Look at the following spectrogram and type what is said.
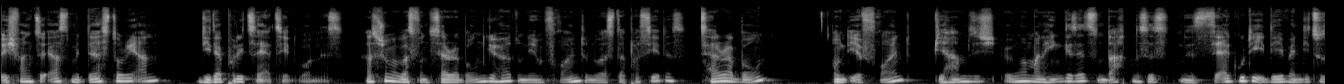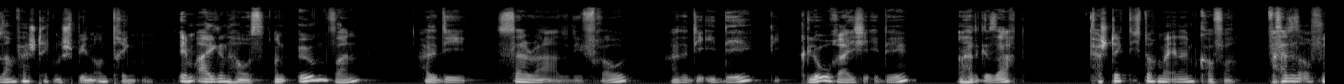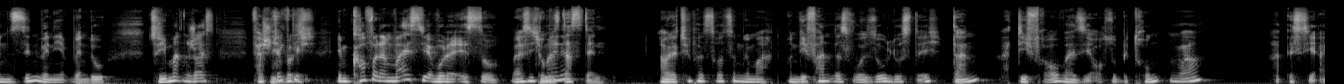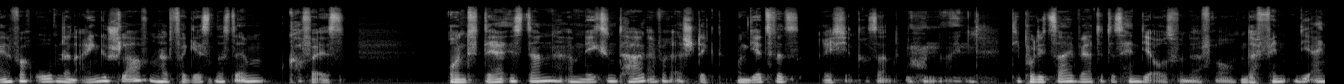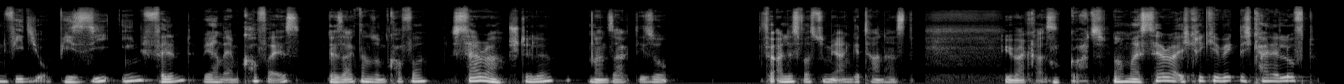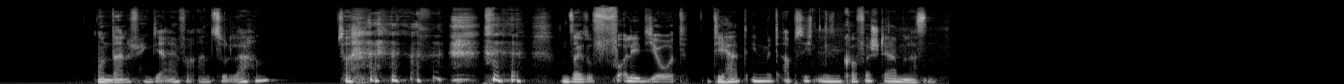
Ich fange zuerst mit der Story an, die der Polizei erzählt worden ist. Hast du schon mal was von Sarah Bone gehört und ihrem Freund und was da passiert ist? Sarah Bone und ihr Freund, die haben sich irgendwann mal hingesetzt und dachten, es ist eine sehr gute Idee, wenn die zusammen Verstecken spielen und trinken. Im eigenen Haus. Und irgendwann hatte die Sarah, also die Frau, hatte die Idee, die glorreiche Idee, und hat gesagt, versteck dich doch mal in einem Koffer. Was hat das auch für einen Sinn, wenn, ihr, wenn du zu jemandem sagst, versteck Ja, dich im Koffer, dann weißt du ja, wo der ist, so. Weißt du, ich meine? ist das denn? Aber der Typ hat es trotzdem gemacht. Und die fanden das wohl so lustig. Dann hat die Frau, weil sie auch so betrunken war, ist sie einfach oben dann eingeschlafen und hat vergessen, dass der im Koffer ist. Und der ist dann am nächsten Tag einfach erstickt. Und jetzt wird's richtig interessant. Oh nein. Die Polizei wertet das Handy aus von der Frau. Und da finden die ein Video, wie sie ihn filmt, während er im Koffer ist. Der sagt dann so im Koffer, Sarah, Stille. Und dann sagt die so, für alles, was du mir angetan hast. Überkrass. Oh Gott. Nochmal, Sarah, ich krieg hier wirklich keine Luft. Und dann fängt die einfach an zu lachen. So und sagt so, voll Idiot. Die hat ihn mit Absicht in diesem Koffer sterben lassen.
